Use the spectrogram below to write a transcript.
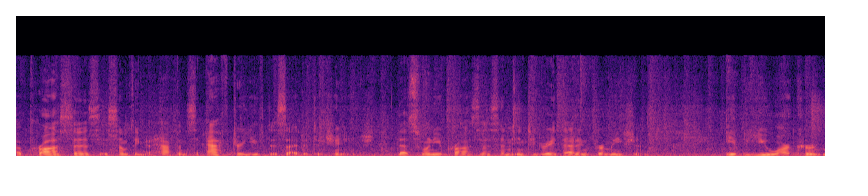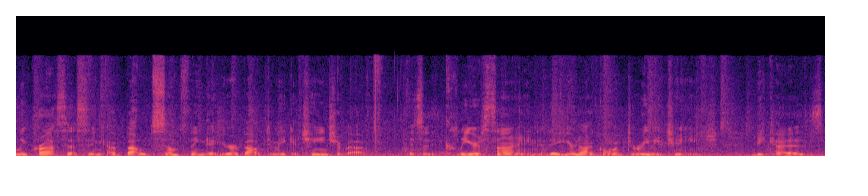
A process is something that happens after you've decided to change. That's when you process and integrate that information. If you are currently processing about something that you're about to make a change about, it's a clear sign that you're not going to really change because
